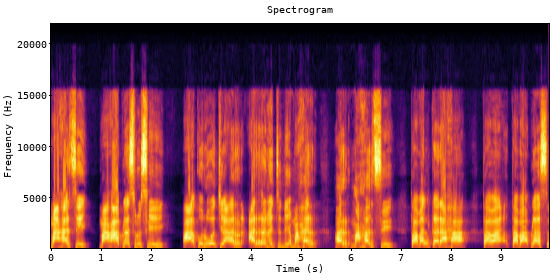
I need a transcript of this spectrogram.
మహర్షి మహా ప్లస్ ఋషి ఆకు రు వచ్చి అర్ అర్ అని వచ్చింది. మహర్ అర్ మహర్షి తవల్కరహ తవా తవా ప్లస్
